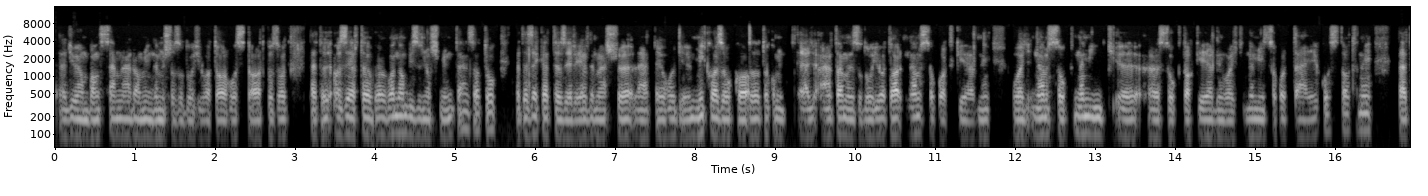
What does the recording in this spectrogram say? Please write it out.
egy olyan bankszámlára, ami nem is az adóhivatalhoz tartozott. Tehát azért vannak bizonyos mintázatok, tehát ezeket azért érdemes látni, hogy mik azok az adatok, amit általában az adóhivatal nem szokott kérni, vagy nem, szok, nem így szoktak kérni, vagy nem így szokott tájékoztatni. Tehát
